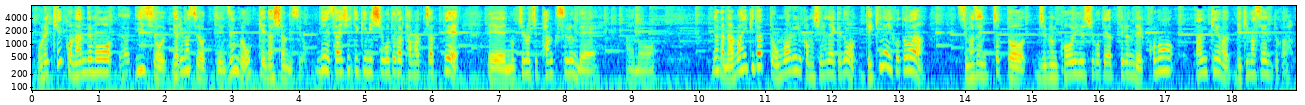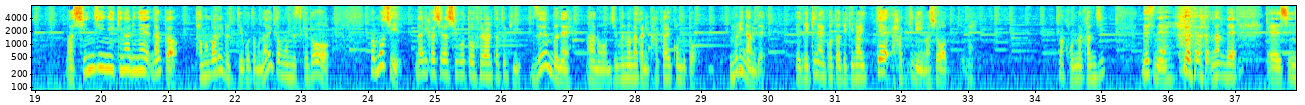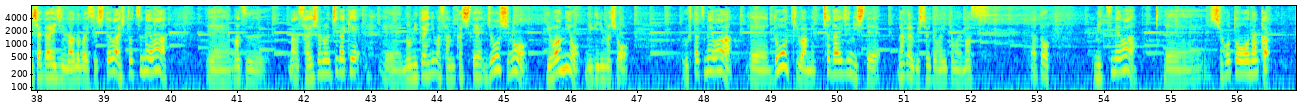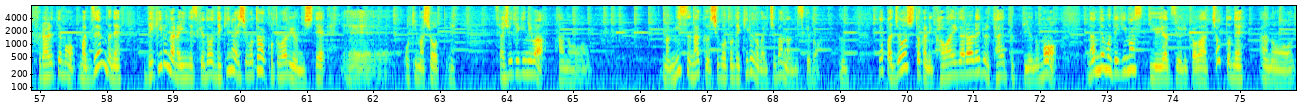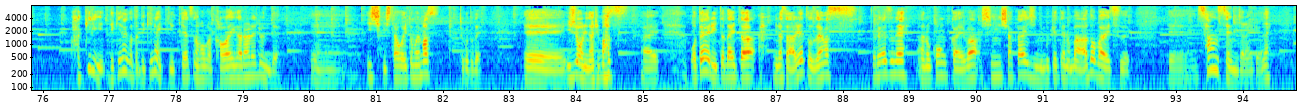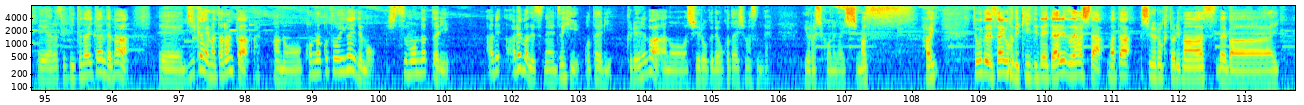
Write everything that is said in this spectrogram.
俺結構何でもいいですよやりますよって全部 OK 出しちゃうんですよで最終的に仕事が溜まっちゃって、えー後々パンクするんであのなんか生意気だって思われるかもしれないけどできないことはすいませんちょっと自分こういう仕事やってるんでこの案件はできませんとか。まあ新人にいきなりねなんか頼まれるっていうこともないと思うんですけどまあもし何かしら仕事を振られた時全部ねあの自分の中に抱え込むと無理なんでできないことはできないってはっきり言いましょうっていうね。まあこんな感じですね。なんで、えー新社会人のアドバイスとしては1つ目はえー、まず、まあ、最初のうちだけ、えー、飲み会には参加して上司の弱みを握りましょう。2つ目は、えー、同期はめっちゃ大事にして仲良くしといた方がいいと思います。あと3つ目は、え仕事をなんか振られても、まあ、全部ねできるならいいんですけどできない仕事は断るようにして、えおきましょうってね。最終的にはあのまあ、ミスなく仕事できるのが一番なんですけど、うん、やっぱ上司とかに可愛がられるタイプっていうのも何でもできますっていうやつよりかはちょっとねあのはっきりできないことはできないって言ったやつの方が可愛がられるんで、えー、意識した方がいいと思いますということで、えー、以上になります。はい。お便りいただいた皆さんありがとうございます。とりあえずねあの今回は新社会人に向けての、まあ、アドバイス、えー、3選じゃないけどね。えやらせていただいたんで、ば、えー、次回またなんか、あのこんなこと以外でも質問だったり、あれ、あればですね、ぜひお便りくれれば、あの収録でお答えしますんで、よろしくお願いします。はい。ということで最後まで聞いていただいてありがとうございました。また収録撮ります。バイバーイ。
